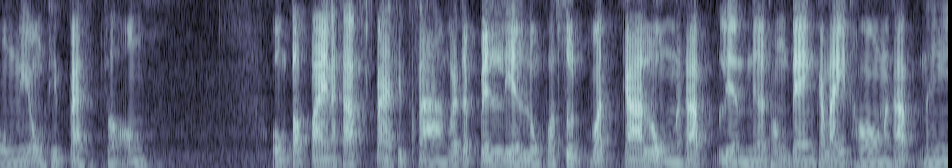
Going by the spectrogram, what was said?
องค์นี้องค์ที่ 82 องค์ต่อไปนะครับ 83 ก็จะเป็นเหรียญหลวงพ่อสุดวัดกาหลงนะครับ เหรียญเนื้อทองแดงกระไหลทองนะครับ นี่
